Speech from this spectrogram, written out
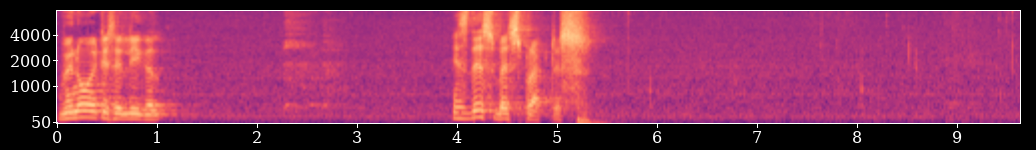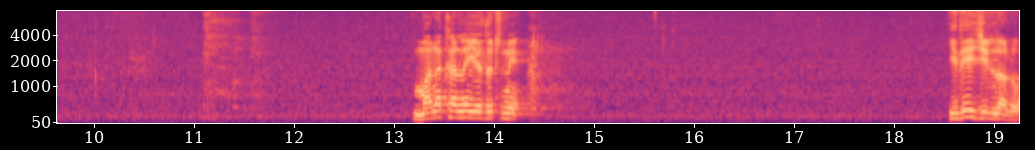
We know it is illegal. Is this best practice? మన కళ్ళ ఎదుటనే ఇదే జిల్లాలో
